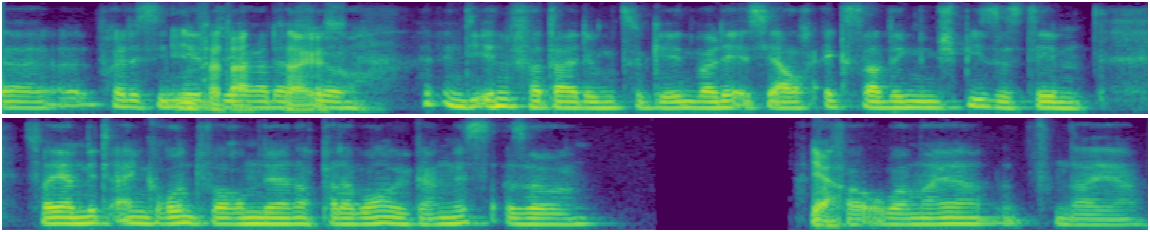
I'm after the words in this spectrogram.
äh, prädestiniert wäre dafür, in die Innenverteidigung zu gehen, weil der ist ja auch extra wegen dem Spielsystem. Das war ja mit ein Grund, warum der nach Paderborn gegangen ist. Also ja. Frau Obermeier. Von daher.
